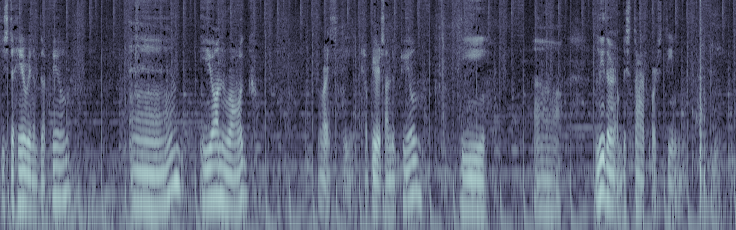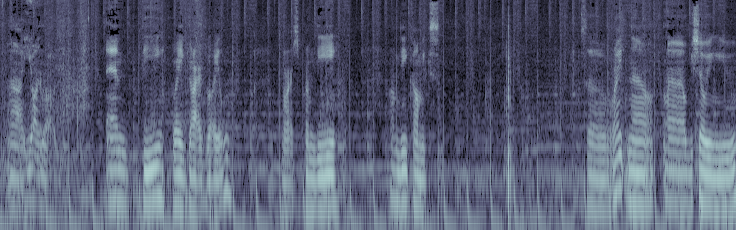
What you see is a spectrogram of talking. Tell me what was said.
She's the heroine of the film. And Yon-Rogg, of course, he appears on the film the uh, leader of the Star Force team, uh, Yon-Rogg, and the Grey Gargoyle, course, from the from the comics. So right now, uh, I'll be showing you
